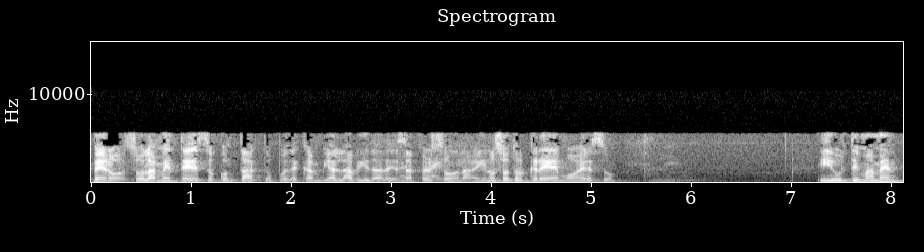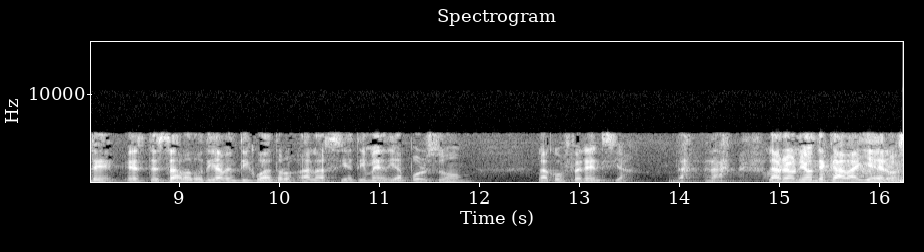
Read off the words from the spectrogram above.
Pero solamente ese contacto puede cambiar la vida de esa persona. Y nosotros creemos eso. Y últimamente, este sábado, día 24, a las siete y media por Zoom, la conferencia, la, reunión de caballeros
